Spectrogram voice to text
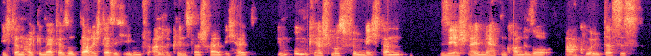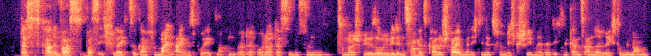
ich dann halt gemerkt habe, so dadurch, dass ich eben für andere Künstler schreibe, ich halt im Umkehrschluss für mich dann sehr schnell merken konnte, so, ah, cool, das ist, das ist gerade was, was ich vielleicht sogar für mein eigenes Projekt machen würde. Oder das ist ein, zum Beispiel, so wie wir den Song jetzt gerade schreiben, wenn ich den jetzt für mich geschrieben hätte, hätte ich eine ganz andere Richtung genommen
